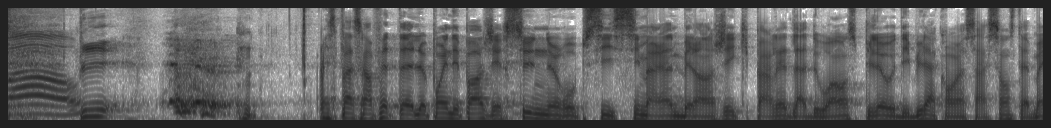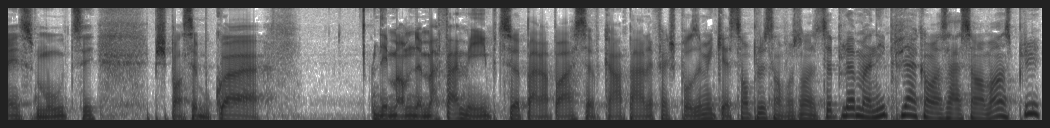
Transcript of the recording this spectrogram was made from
Wow! Puis. C'est parce qu'en fait, le point de départ, j'ai reçu une neuropsy ici, Marianne Bélanger, qui parlait de la douance. Puis là, au début, la conversation, c'était bien smooth, tu sais. Puis je pensais beaucoup à des membres de ma famille, puis tout ça, par rapport à ça, quand on parlait. Fait que je posais mes questions plus en fonction de ça. Puis là, Mané, plus la conversation avance, plus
